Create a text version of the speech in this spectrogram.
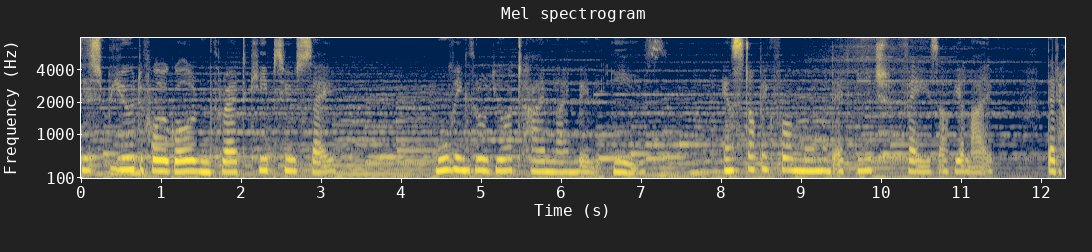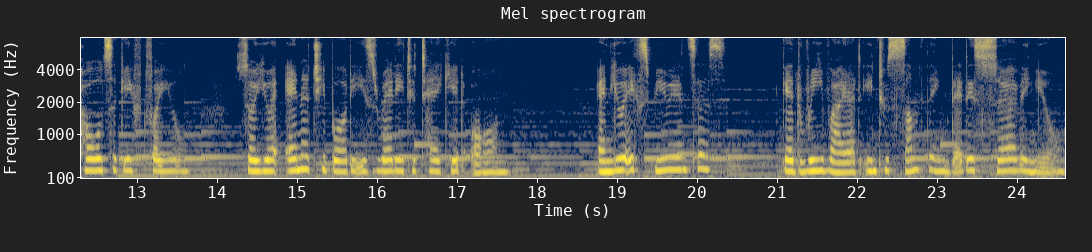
This beautiful golden thread keeps you safe, moving through your timeline with ease and stopping for a moment at each phase of your life that holds a gift for you so your energy body is ready to take it on and your experiences get rewired into something that is serving you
